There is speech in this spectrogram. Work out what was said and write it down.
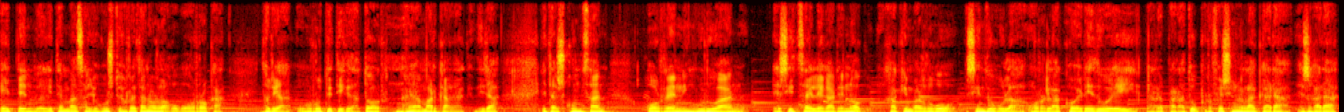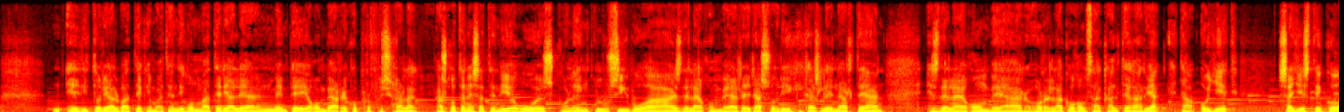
etendu egiten bat zaio guzti horretan hor dago borroka. Eta urrutitik dator, markadak dira. Eta eskuntzan, horren inguruan, ezitzaile garenok, jakin bar dugu, ezin dugula horrelako ereduei reparatu, profesionalak gara, ez gara editorial batek ematen digun materialean menpe egon beharreko profesionalak. Askotan esaten diogu eskola inklusiboa, ez dela egon behar erasorik ikasleen artean, ez dela egon behar horrelako gauza kaltegarriak, eta hoiek saiesteko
